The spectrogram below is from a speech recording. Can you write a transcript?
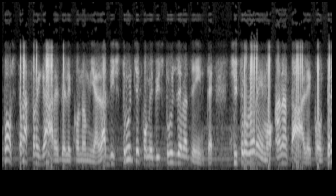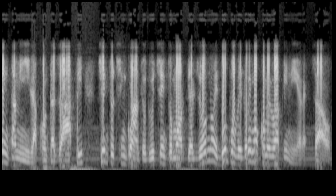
può strafregare dell'economia, la distrugge come distrugge la gente. Ci troveremo a Natale con 30.000 contagiati, 150-200 morti al giorno e dopo vedremo come va a finire. Ciao.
